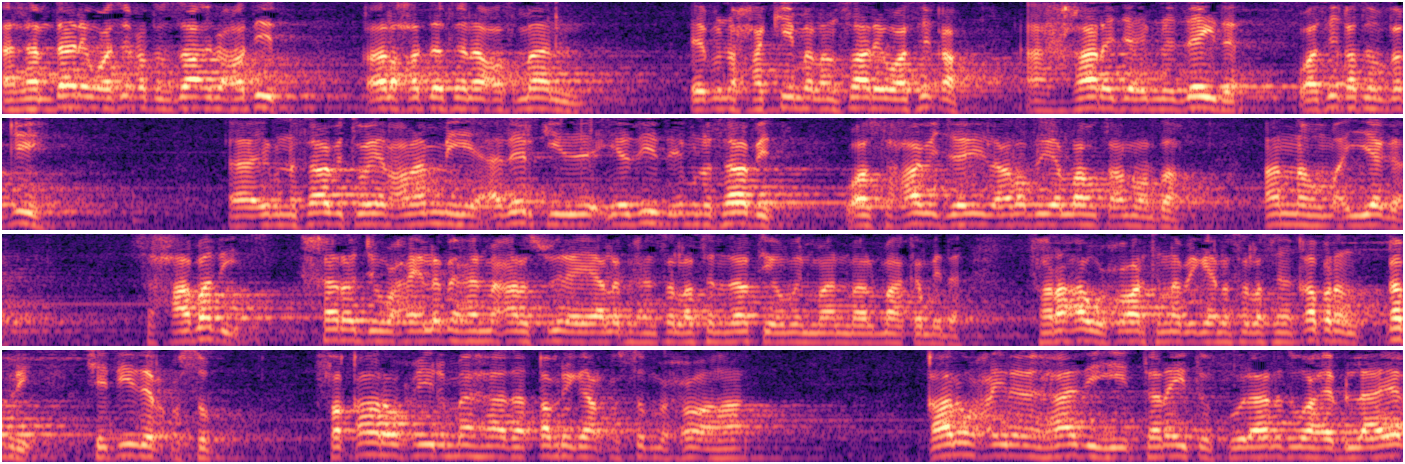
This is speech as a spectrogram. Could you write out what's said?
alhamdani waa iqatu saaxib xadiid qaala xadaana cuثmaan ibnu xakiim alanصari waa iqa kharaja ibna zayda waa iqat faqiih. Ibnu haabit weyan can amihi adeerkii yaziid ibnu haabit waa saxaabi jaliil radia allahu taala arda anahum iyaga saxaabadii kharajuu waxay la baxeen maca rasuuli ayaa la baxeen sal sl daati yowmin maalin maalmaha ka mid a fara'aa wuxuu arkay nabigeena sal sl qabran qabri jadiidan cusub. Faqaala wuxuu yidhi maa haada qabrigan cusub? Muxuu ahaa. Qaala waxay yidhaheen haadihi tanaytu fulaanatu waa heblaaya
